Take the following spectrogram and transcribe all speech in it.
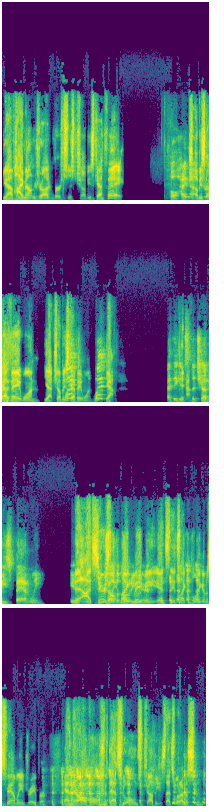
You have High Mountain Drug versus Chubby's Cafe. Oh, High Mountain Chubby's Drug. Cafe won. Yeah, Chubby's What? Cafe won. What? Yeah. I think it's Yeah. the Chubby's family. is I, seriously, like maybe there. it's it's like a polygamous family in Draper, and they're all voting. That's who owns Chubby's. That's what I'm assuming.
